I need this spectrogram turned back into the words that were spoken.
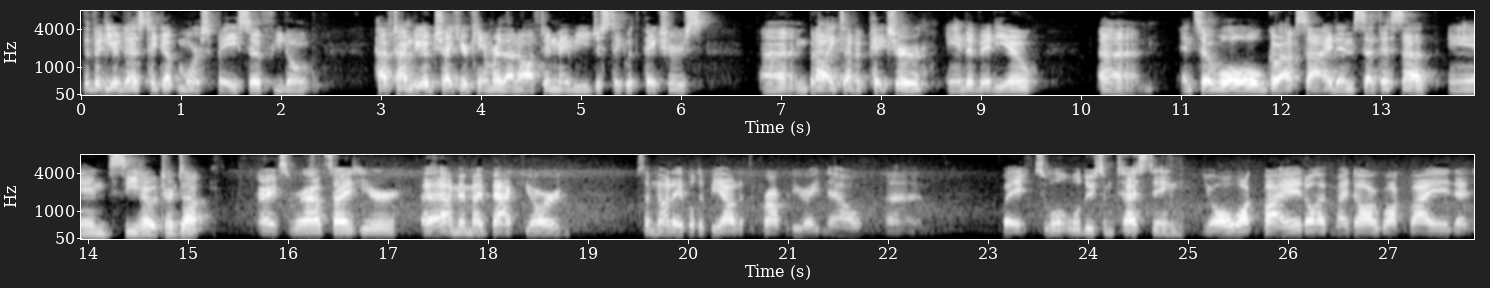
The video does take up more space, so if you don't have time to go check your camera that often, maybe you just stick with pictures. Um, but I like to have a picture and a video. Um, and so we'll go outside and set this up and see how it turns out. All right, so we're outside here. Uh, I'm in my backyard, so I'm not able to be out at the property right now. Um, but so we'll, we'll do some testing. You know, I'll walk by it. I'll have my dog walk by it at,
